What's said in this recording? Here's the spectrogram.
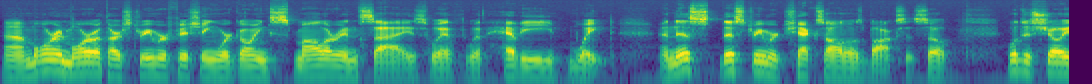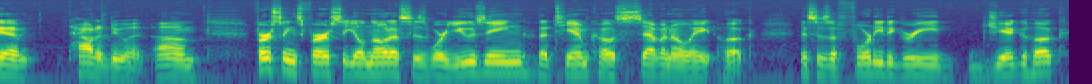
Uh, more and more with our streamer fishing, we're going smaller in size with, with heavy weight. And this, this streamer checks all those boxes. So we'll just show you how to do it. Um, first things first that you'll notice is we're using the Tiemco 708 hook. This is a 40 degree jig hook.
